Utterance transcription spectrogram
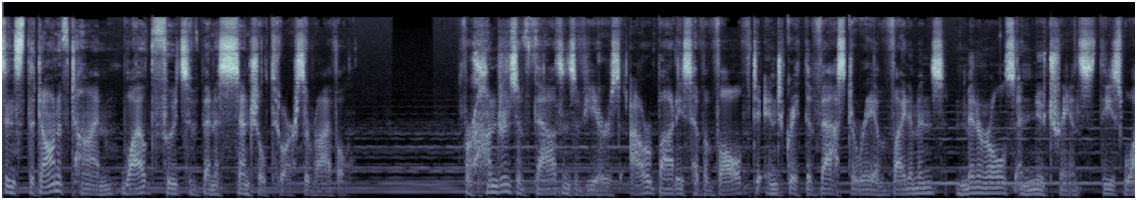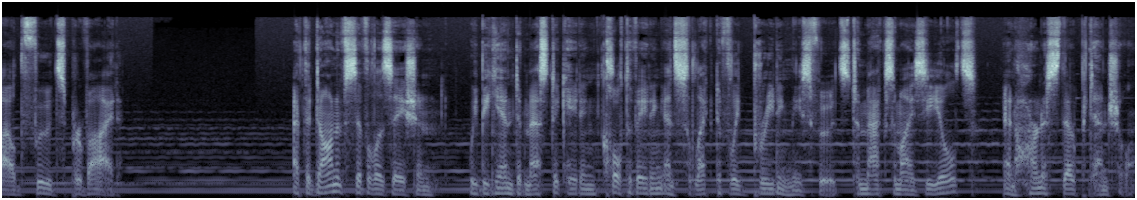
Since the dawn of time, wild foods have been essential to our survival. For hundreds of thousands of years, our bodies have evolved to integrate the vast array of vitamins, minerals, and nutrients these wild foods provide. At the dawn of civilization, we began domesticating, cultivating, and selectively breeding these foods to maximize yields and harness their potential.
